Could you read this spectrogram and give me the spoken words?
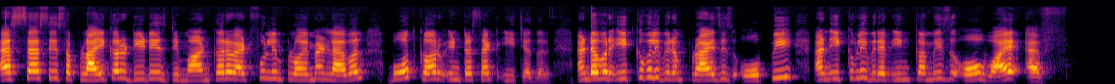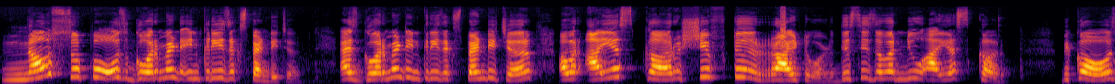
SS is supply curve, DD is demand curve. At full employment level, both curve intersect each other. And our equilibrium price is OP and equilibrium income is OYF. Now suppose government increase expenditure. As government increase expenditure, our IS curve shift rightward. This is our new IS curve because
